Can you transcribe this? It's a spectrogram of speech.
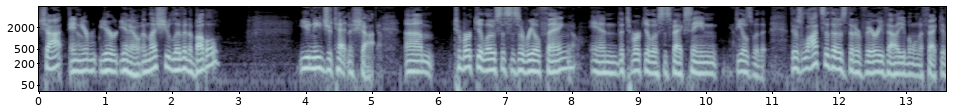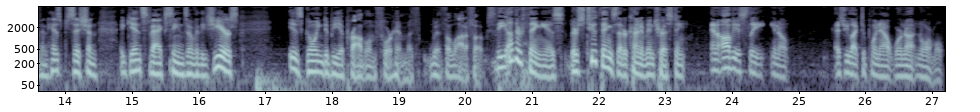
shot, and you're you're you know, unless you live in a bubble, you need your tetanus shot. Yeah. Um, tuberculosis is a real thing, yeah. and the tuberculosis vaccine deals with it. There's lots of those that are very valuable and effective, and his position against vaccines over these years is going to be a problem for him with, with a lot of folks. The other thing is there's two things that are kind of interesting, and obviously, you know, as you like to point out, we're not normal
